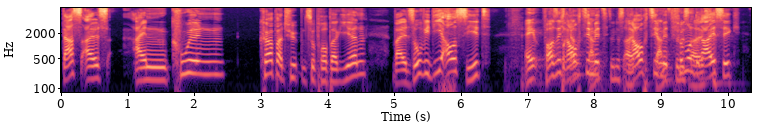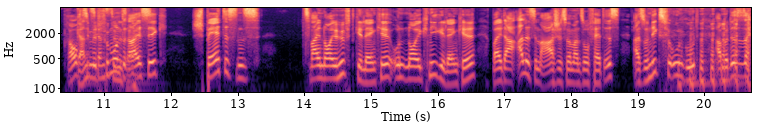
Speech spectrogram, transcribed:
das als einen coolen Körpertypen zu propagieren, weil so wie die aussieht, Ey, Vorsicht, braucht ganz- sie ganz mit, braucht sie mit dünnes Eis. 35, braucht Ganz, sie mit ganz dünnes 35 spätestens zwei neue Hüftgelenke und neue Kniegelenke, weil da alles im Arsch ist, wenn man so fett ist. Also nichts für ungut, aber das ist,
